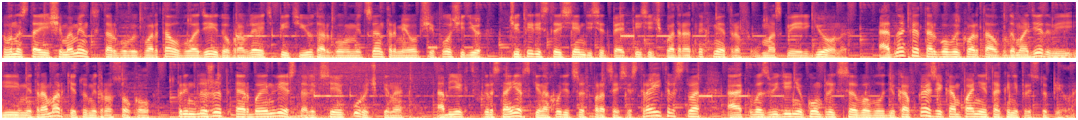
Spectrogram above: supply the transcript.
В настоящий момент торговый торговый квартал владеет и управляет пятью торговыми центрами общей площадью 475 тысяч квадратных метров в Москве и регионах. Однако торговый квартал в Домодедове и метромаркет у метро «Сокол» принадлежит РБ Инвест Алексея Курочкина. Объект в Красноярске находится в процессе строительства, а к возведению комплекса во Владикавказе компания так и не приступила.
